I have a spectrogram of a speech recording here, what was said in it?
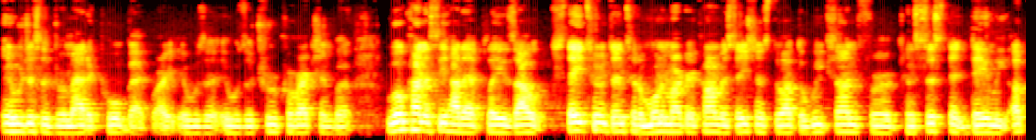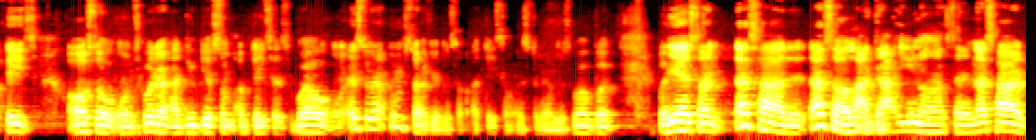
it was just a dramatic pullback, right? It was a it was a true correction, but we'll kind of see how that plays out. Stay tuned into the morning market conversations throughout the week, son, for consistent daily updates. Also on Twitter, I do give some updates as well. On Instagram, I'm start giving some updates on Instagram as well. But but yeah, son, that's how it, that's all I got. You know what I'm saying? That's how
